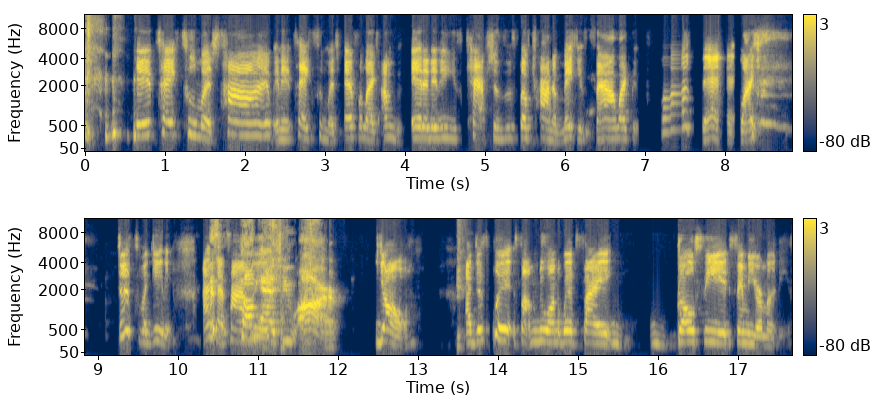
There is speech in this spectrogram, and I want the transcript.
it's it takes too much time and it takes too much effort. Like I'm editing these captions and stuff, trying to make it sound like fuck that. Like just forget it. I ain't got time for as you are. Y'all, I just put something new on the website. Go see it. Send me your monies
